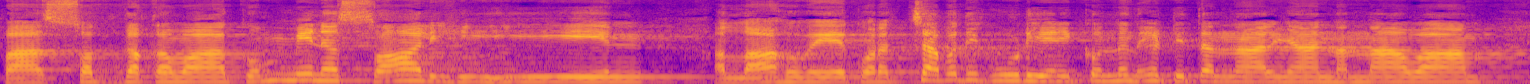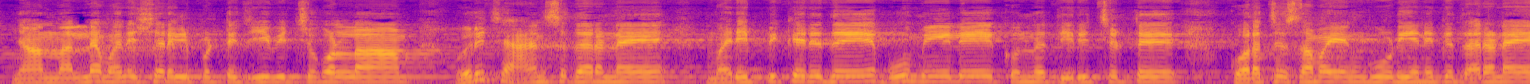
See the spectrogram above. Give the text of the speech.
فأصدق واكن من الصالحين അള്ളാഹുവെ കുറച്ച് അവധി കൂടി എനിക്കൊന്ന് നീട്ടിത്തന്നാൽ ഞാൻ നന്നാവാം ഞാൻ നല്ല മനുഷ്യരിൽപ്പെട്ട് ജീവിച്ചു കൊള്ളാം ഒരു ചാൻസ് തരണേ മരിപ്പിക്കരുതേ ഭൂമിയിലേക്കൊന്ന് തിരിച്ചിട്ട് കുറച്ച് സമയം കൂടി എനിക്ക് തരണേ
